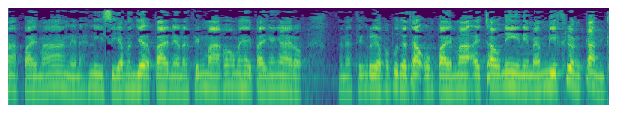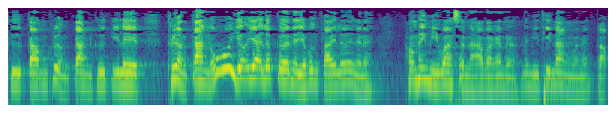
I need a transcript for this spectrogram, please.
มากไปมากเนี่ยนะหนี้เสียมันเยอะไปเนี่ยนะถึงมาเขาไม่ให้ไปง่ายๆหรอกนะถึงเรือพระพุทธเจ้าองค์ไปมาไอ้เจ้านี่นี่แม้มีเครื่องกั้นคือกรรมเครื่องกั้นคือกิเลสเครื่องกั้นโอ้ยเยอะแยะเหลือเกินเนี่ยอย่าเพิ่งไปเลยเนี่ยนะเพราะไม่มีวาสนาว่างั้นเนอะไม่มีที่นั่งว่างั้นกลับ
